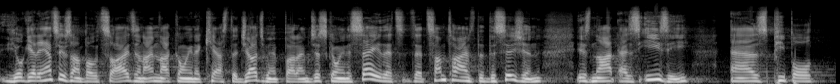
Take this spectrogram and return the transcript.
you'll get answers on both sides, and I'm not going to cast a judgment, but I'm just going to say that, that sometimes the decision is not as easy as people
